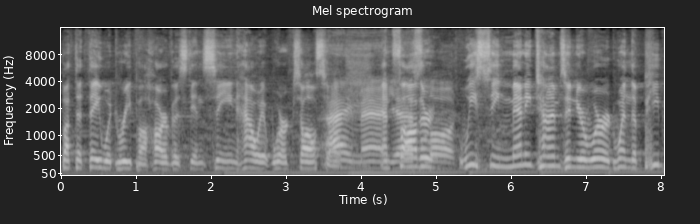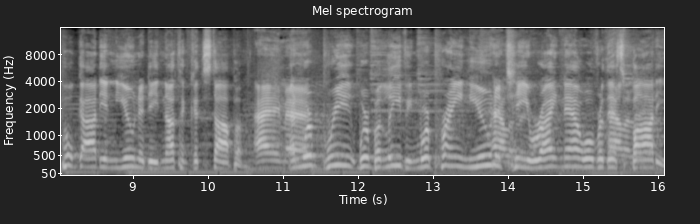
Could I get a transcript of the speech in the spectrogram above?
but that they would reap a harvest in seeing how it works also. Amen. And Yes, Father, Lord. we see many times in your word when the people got in unity, nothing could stop them. Amen. And we're bre- we're believing, we're praying unity Hallelujah. right now over this Hallelujah. body.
